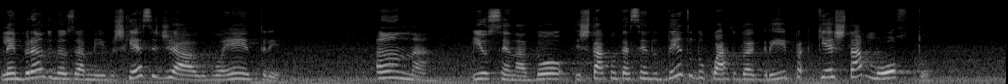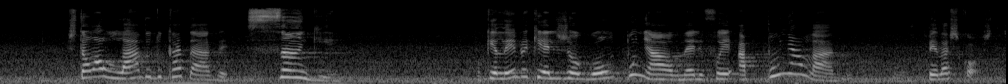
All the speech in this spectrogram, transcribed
Lembrando, meus amigos, que esse diálogo entre Ana e o senador está acontecendo dentro do quarto da gripa, que está morto. Estão ao lado do cadáver. Sangue. Porque lembra que ele jogou um punhal, né? Ele foi apunhalado pelas costas.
